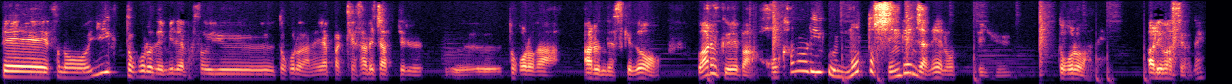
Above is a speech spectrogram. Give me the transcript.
で、その、いいところで見ればそういうところがね、やっぱ消されちゃってるところがあるんですけど、悪く言えば、他のリーグもっと死んでんじゃねえのっていうところはね、ありますよね。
